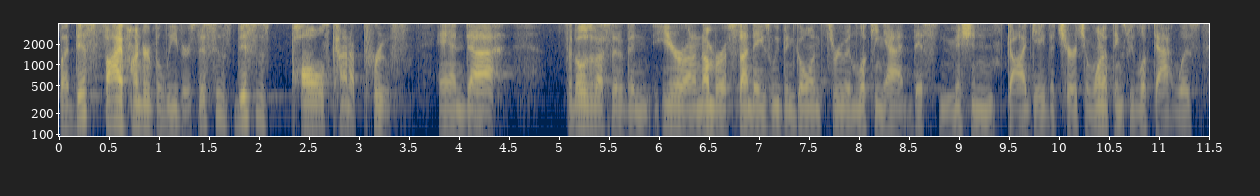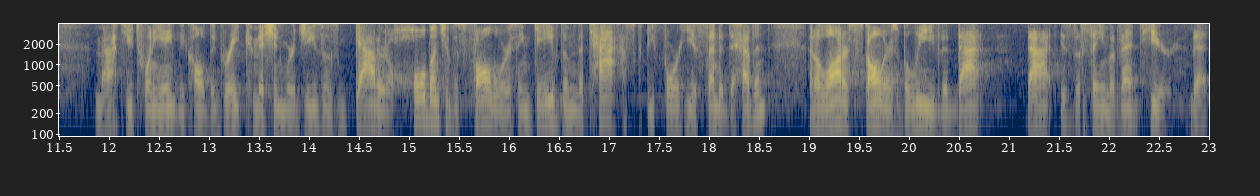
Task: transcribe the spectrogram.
But this 500 believers, this is, this is Paul's kind of proof. And uh, for those of us that have been here on a number of Sundays, we've been going through and looking at this mission God gave the church. And one of the things we looked at was Matthew 28. We call it the Great Commission, where Jesus gathered a whole bunch of his followers and gave them the task before he ascended to heaven. And a lot of scholars believe that that that is the same event here. That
